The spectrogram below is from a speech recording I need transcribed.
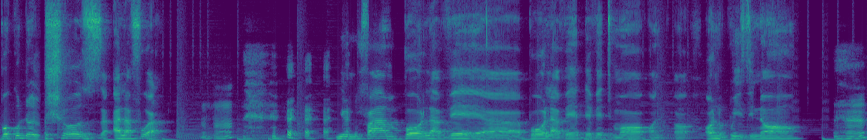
beaucoup de choses à la fois. Mm-hmm. Une femme pour laver, euh, pour laver des vêtements en, cuisinant. Mm-hmm.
